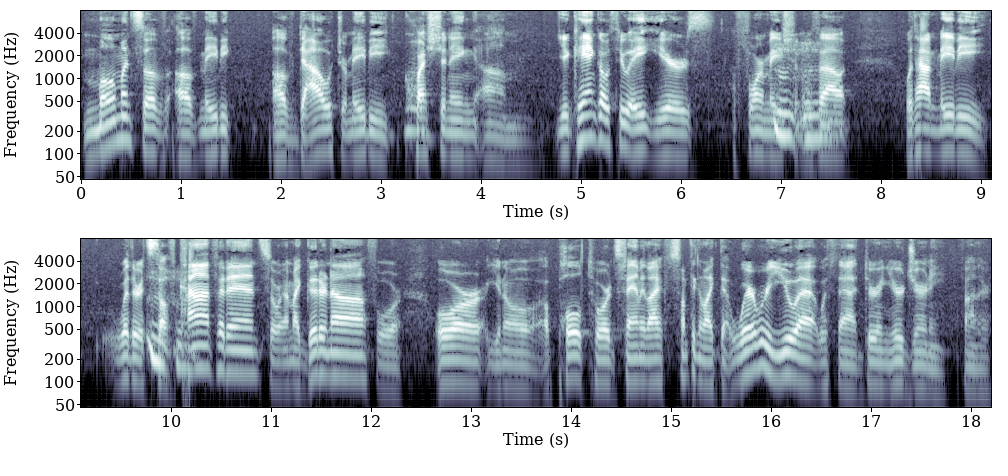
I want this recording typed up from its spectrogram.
moments of, of maybe of doubt or maybe questioning. Um, you can't go through eight years of formation Mm-hmm. without without maybe whether it's self confidence or am I good enough or or you know a pull towards family life, something like that. Where were you at with that during your journey, Father?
